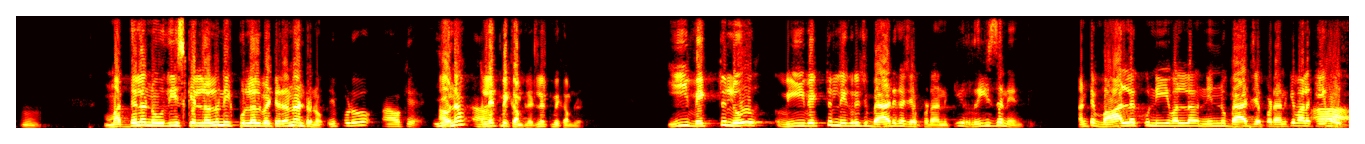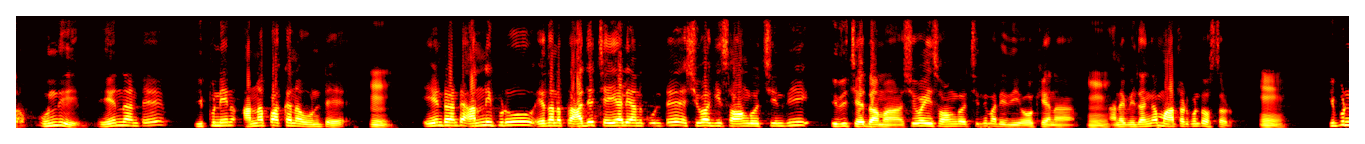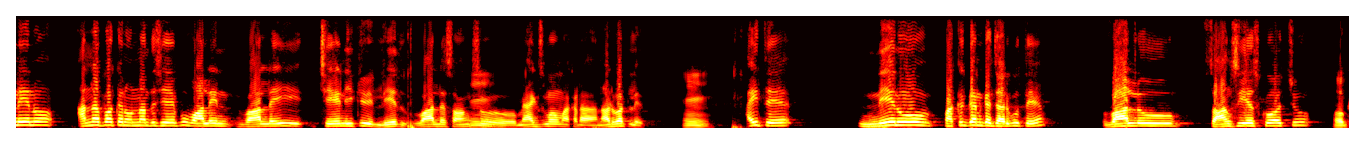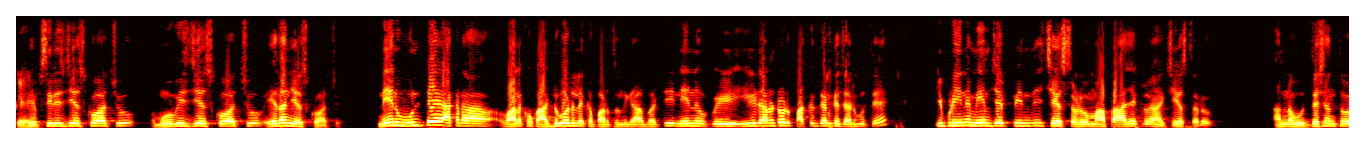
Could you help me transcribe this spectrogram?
మధ్యలో నువ్వు తీసుకెళ్ళిన వాళ్ళు నీకు పుల్లలు పెట్టారని అంటున్నావు. ఇప్పుడు ఓకే. అవునా? Let me complete let me complete ఈ వ్యక్తులు ఈ వ్యక్తులు నీ గురించి బ్యాడ్గా చెప్పడానికి రీజన్ ఏంటి? అంటే వాళ్ళకు నీ వల్ల నిన్ను బ్యాడ్ చెప్పడానికి వాళ్ళకి ఏం అవసరం? ఉంది. ఏంటంటే ఇప్పుడు నేను అన్న పక్కన ఉంటే ఏంటంటే అన్న ఇప్పుడు ఏదైనా ప్రాజెక్ట్ చేయాలి అనుకుంటే శివకి ఈ సాంగ్ వచ్చింది ఇది చేద్దామా? శివ ఈ సాంగ్ వచ్చింది మరి ఇది ఓకేనా? అనే విధంగా మాట్లాడుకుంటూ వస్తాడు. ఇప్పుడు నేను అన్న పక్కన ఉన్నంతసేపు వాళ్ళ వాళ్ళ చేయనీకి లేదు. వాళ్ళ సాంగ్స్ మాక్సిమం అక్కడ నడవట్లేదు. అయితే నేను పక్కకు కనుక జరిగితే వాళ్ళు సాంగ్స్ చేసుకోవచ్చు వెబ్ సిరీస్ చేసుకోవచ్చు మూవీస్ చేసుకోవచ్చు ఏదైనా చేసుకోవచ్చు. నేను ఉంటే అక్కడ వాళ్ళకు ఒక అడ్డుగోడ లెక్క పడుతుంది కాబట్టి నేను ఈడు అన్నటోడు పక్కకు కనుక జరిగితే ఇప్పుడు ఈయన మేము చెప్పింది చేస్తాడు మా ప్రాజెక్టులు నాకు చేస్తారు. అన్న ఉద్దేశంతో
